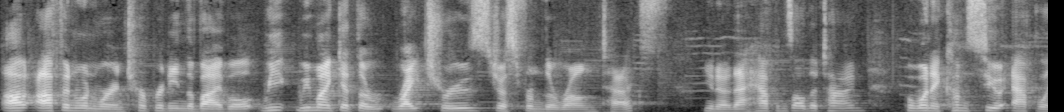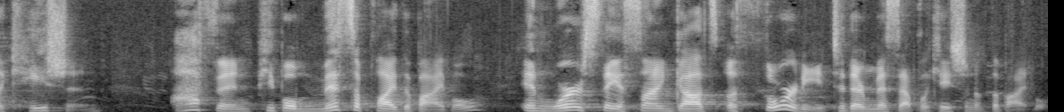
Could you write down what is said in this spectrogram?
Often, when we're interpreting the Bible, we, we might get the right truths just from the wrong text. You know, that happens all the time. But when it comes to application, often people misapply the Bible, and worse, they assign God's authority to their misapplication of the Bible.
